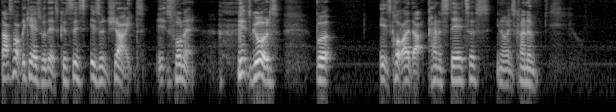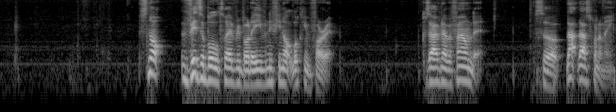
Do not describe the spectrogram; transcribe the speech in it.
That's not the case with this because this isn't shite. It's funny, it's good, but it's got like that kind of status. You know, it's kind of it's not visible to everybody, even if you're not looking for it. Because I've never found it. So that that's what I mean.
